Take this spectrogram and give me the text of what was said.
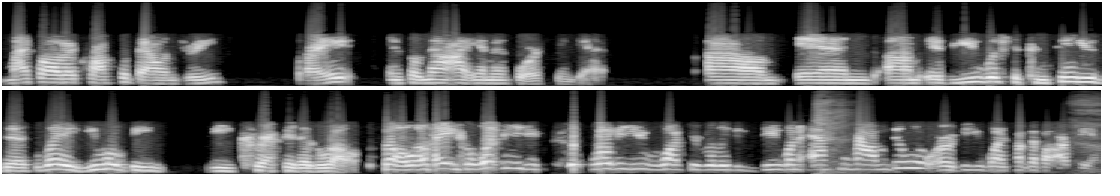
my father crossed the boundary, right? And so now I am enforcing it. Um, and um, if you wish to continue this way, you will be be corrected as well. So, like, what do you what do you want to really do? Do you want to ask me how I'm doing, or do you want to talk about our family?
